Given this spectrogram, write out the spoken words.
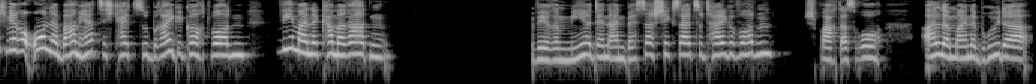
ich wäre ohne Barmherzigkeit zu Brei gekocht worden, wie meine Kameraden. Wäre mir denn ein besser Schicksal zuteil geworden? sprach das Roh. Alle meine Brüder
